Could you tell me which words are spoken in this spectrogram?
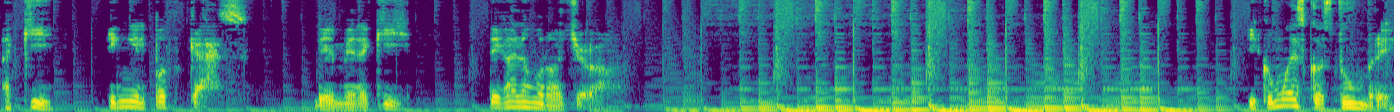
aquí, en el podcast del Meraquí de Galo Morocho. Y como es costumbre,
